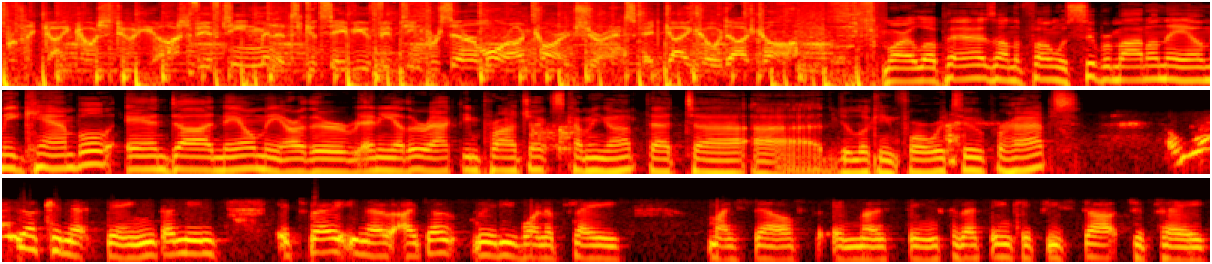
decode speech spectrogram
from the Geico Studios. 15 minutes could save you 15% or more on car insurance at geico.com. Mario Lopez on the phone with supermodel Naomi Campbell. And uh, Naomi, are there any other acting projects coming up that uh, uh, you're looking forward to, perhaps? We're looking at things. I mean, it's very, you know, I don't really want to play myself in most things because I think if you start to play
